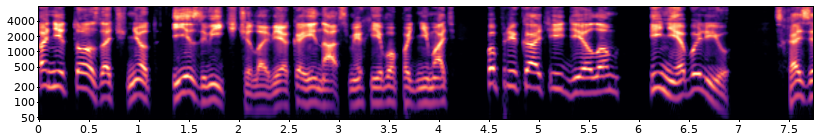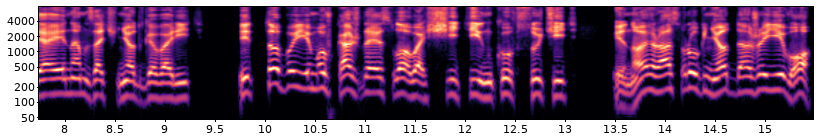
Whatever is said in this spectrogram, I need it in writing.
а не то зачнет язвить человека и насмех его поднимать, попрекать и делом, и небылью с хозяином зачнет говорить, и то бы ему в каждое слово щетинку всучить, иной раз ругнет даже его.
